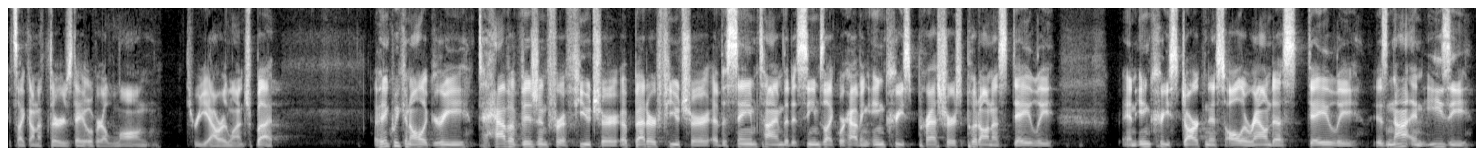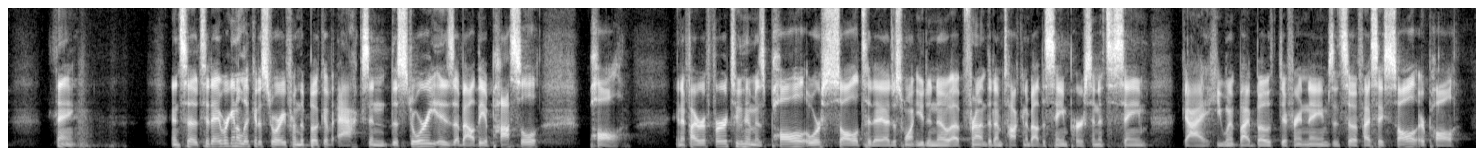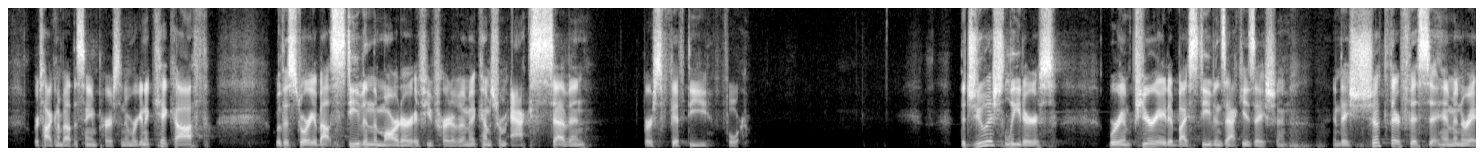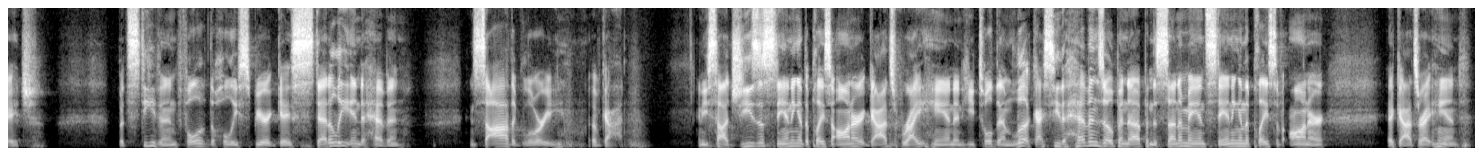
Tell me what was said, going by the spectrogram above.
it's like on a Thursday over a long three hour lunch. But I think we can all agree to have a vision for a future, a better future, at the same time that it seems like we're having increased pressures put on us daily and increased darkness all around us daily is not an easy thing. And so today we're going to look at a story from the book of Acts, and the story is about the Apostle Paul. And if I refer to him as Paul or Saul today, I just want you to know up front that I'm talking about the same person. It's the same guy. He went by both different names. And so if I say Saul or Paul, we're talking about the same person. And we're going to kick off with a story about Stephen the martyr, if you've heard of him. It comes from Acts 7, verse 54. The Jewish leaders were infuriated by Stephen's accusation, and they shook their fists at him in rage. But Stephen, full of the Holy Spirit, gazed steadily into heaven and saw the glory of God. And he saw Jesus standing at the place of honor at God's right hand, and he told them, Look, I see the heavens opened up and the Son of Man standing in the place of honor at God's right hand.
